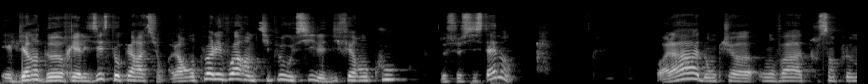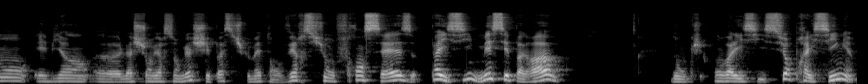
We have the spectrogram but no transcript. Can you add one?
eh bien, de réaliser cette opération. Alors, on peut aller voir un petit peu aussi les différents coûts de ce système. Voilà, donc euh, on va tout simplement, eh bien, là je suis en version anglaise, je ne sais pas si je peux mettre en version française, pas ici, mais c'est pas grave. Donc on va aller ici sur pricing,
